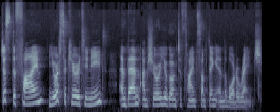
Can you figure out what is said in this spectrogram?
Just define your security need and then I'm sure you're going to find something in the Bordeaux range.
